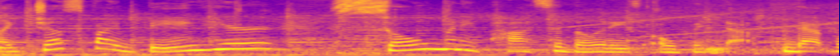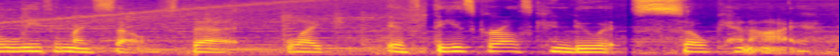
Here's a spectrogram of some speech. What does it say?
Like just by being here, so many possibilities opened up. That belief in myself that like if these girls can do it, so can I.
